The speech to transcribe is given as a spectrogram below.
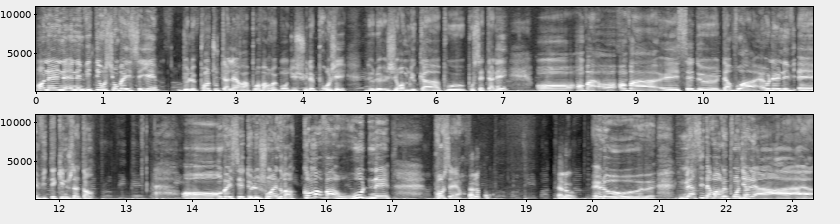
on a un, invité aussi, on va essayer de le prendre tout à l'heure après avoir rebondi sur les projets de Jérôme Lucas pour, pour cette année. On, va, essayer d'avoir, on a un invité qui nous attend on, va essayer de le joindre. Comment va Rodney Hello. Hello. Merci d'avoir répondu à, à,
